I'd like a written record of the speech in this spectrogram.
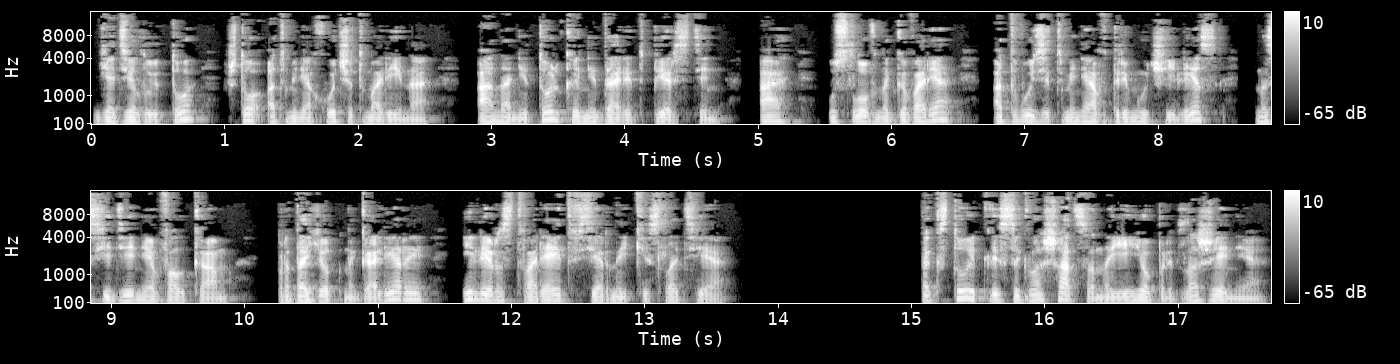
Я делаю то, что от меня хочет Марина, она не только не дарит перстень, а, условно говоря, отвозит меня в дремучий лес на съедение волкам, продает на галеры или растворяет в серной кислоте. Так стоит ли соглашаться на ее предложение?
